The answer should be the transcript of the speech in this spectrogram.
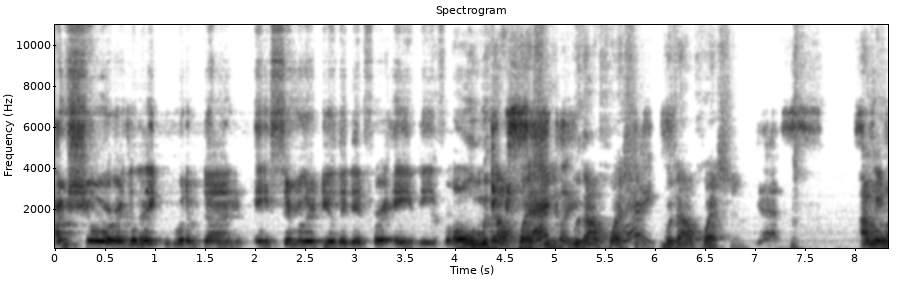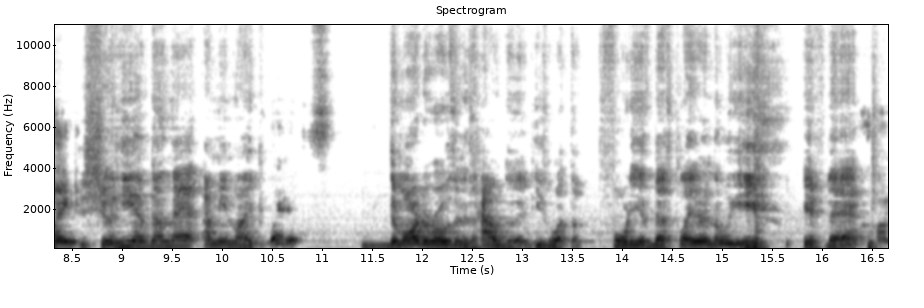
I'm sure the Lakers would have done a similar deal they did for AD for Oh, Kawhi. without Exactly. question, without question, Right. without question. yes. I mean, like, should he have done that? I mean, like Yes. DeMar DeRozan is how good? He's what the 40th best player in the league, if that. on,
